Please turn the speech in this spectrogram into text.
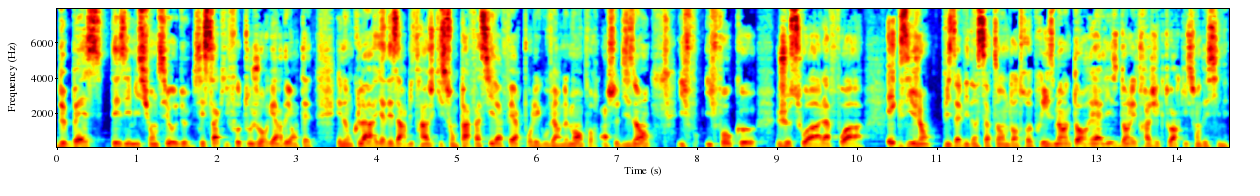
de baisse des émissions de CO2. C'est ça qu'il faut toujours garder en tête. Et donc là, il y a des arbitrages qui sont pas faciles à faire pour les gouvernements pour, en se disant il faut, il faut que je sois à la fois exigeant vis-à-vis d'un certain nombre d'entreprises mais en même temps réaliste dans les trajectoires qui sont dessinées.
